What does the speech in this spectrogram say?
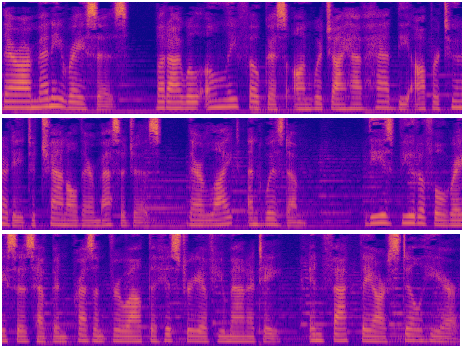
There are many races, but I will only focus on which I have had the opportunity to channel their messages, their light and wisdom. These beautiful races have been present throughout the history of humanity, in fact, they are still here.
